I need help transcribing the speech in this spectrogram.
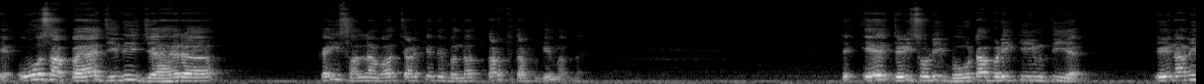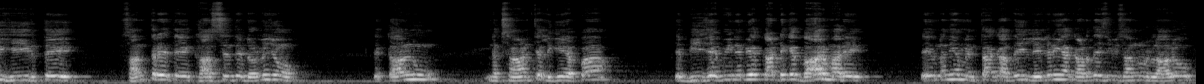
ਇਹ ਉਹ ਸੱਪ ਹੈ ਜਿਹਦੀ ਜ਼ਹਿਰ ਕਈ ਸਾਲਾਂ ਬਾਅਦ ਚੜ ਕੇ ਤੇ ਬੰਦਾ ਤੜਫ ਤੜਫ ਕੇ ਮਰਦਾ ਤੇ ਇਹ ਜਿਹੜੀ ਤੁਹਾਡੀ ਵੋਟ ਆ ਬੜੀ ਕੀਮਤੀ ਹੈ। ਇਹ ਨਾ ਵੀ ਹੀਰ ਤੇ ਸੰਤਰੇ ਤੇ ਖਾਸੇ ਤੇ ਡੁੱਲ ਜਾਓ ਤੇ ਕੱਲ ਨੂੰ ਨੁਕਸਾਨ ਝੱਲ ਗਏ ਆਪਾਂ ਤੇ ਬੀਜੇਪੀ ਨੇ ਵੀ ਇਹ ਕੱਢ ਕੇ ਬਾਹਰ ਮਾਰੇ ਤੇ ਉਹਨਾਂ ਦੀਆਂ ਮਿੰਤਾਂ ਕਰਦੇ ਸੀ ਲੇਲਣੀਆਂ ਕੱਢਦੇ ਸੀ ਵੀ ਸਾਨੂੰ ਰਲਾ ਲਓ।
